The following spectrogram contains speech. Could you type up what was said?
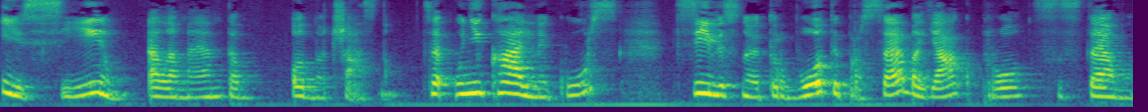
і всім елементам одночасно. Це унікальний курс цілісної турботи про себе як про систему.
